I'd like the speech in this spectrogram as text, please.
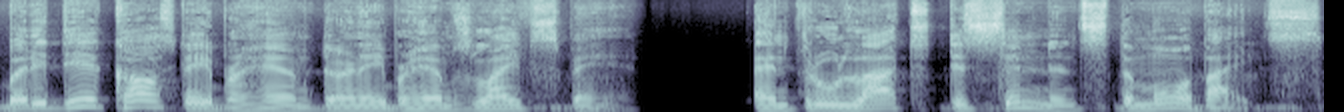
but it did cost Abraham during Abraham's lifespan and through Lot's descendants, the Moabites.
